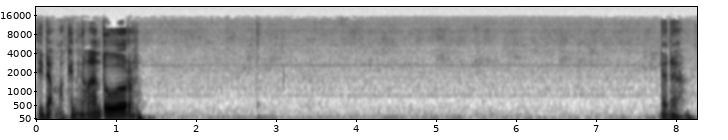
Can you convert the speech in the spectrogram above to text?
tidak makin ngelantur. Dadah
